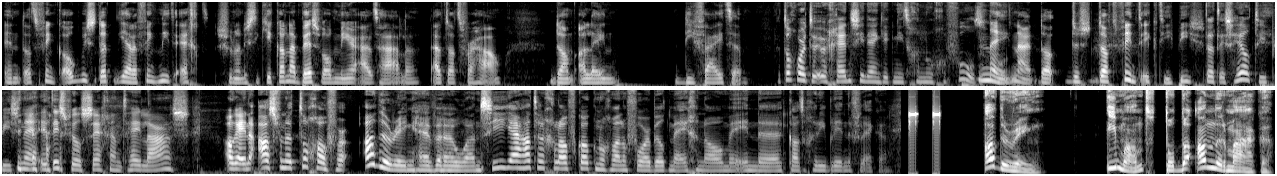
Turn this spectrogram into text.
En dat vind ik ook dat, ja, dat vind ik niet echt journalistiek. Je kan daar best wel meer uithalen uit dat verhaal dan alleen die feiten. Maar toch wordt de urgentie denk ik niet genoeg gevoeld. Nee, nou, dat, dus dat vind ik typisch. Dat is heel typisch. Nee, het is veelzeggend, helaas. Oké, nou als we het toch over othering hebben, Wansi. Jij had er geloof ik ook nog wel een voorbeeld meegenomen in de categorie blinde vlekken. Othering. Iemand tot de ander maken.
